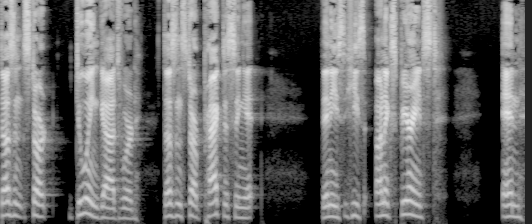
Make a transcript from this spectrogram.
doesn't start doing God's word, doesn't start practicing it, then he's he's unexperienced and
